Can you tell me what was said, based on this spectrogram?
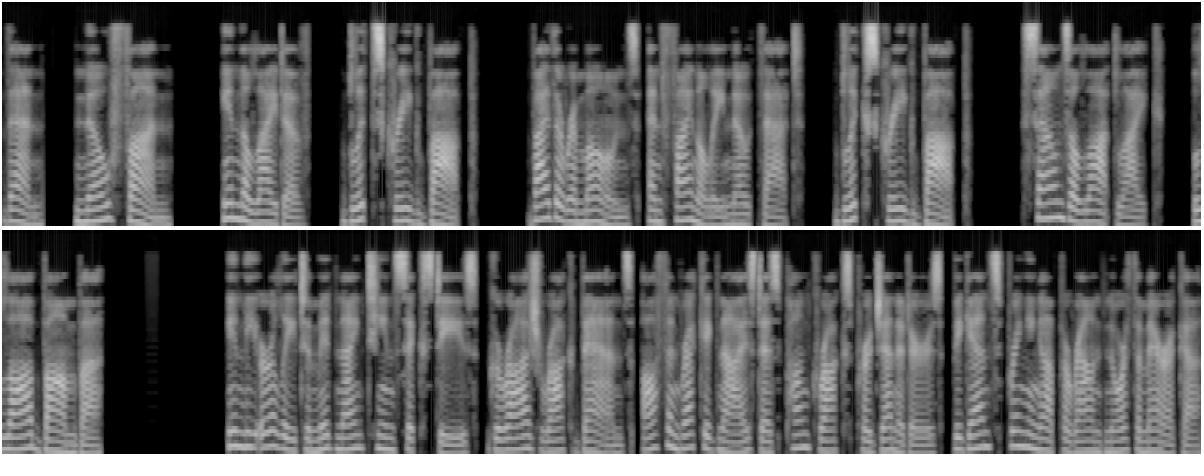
then No Fun in the light of Blitzkrieg Bop by the Ramones, and finally note that Blitzkrieg Bop sounds a lot like La Bamba in the early to mid-1960s, garage rock bands, often recognized as punk rock's progenitors, began springing up around North America.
